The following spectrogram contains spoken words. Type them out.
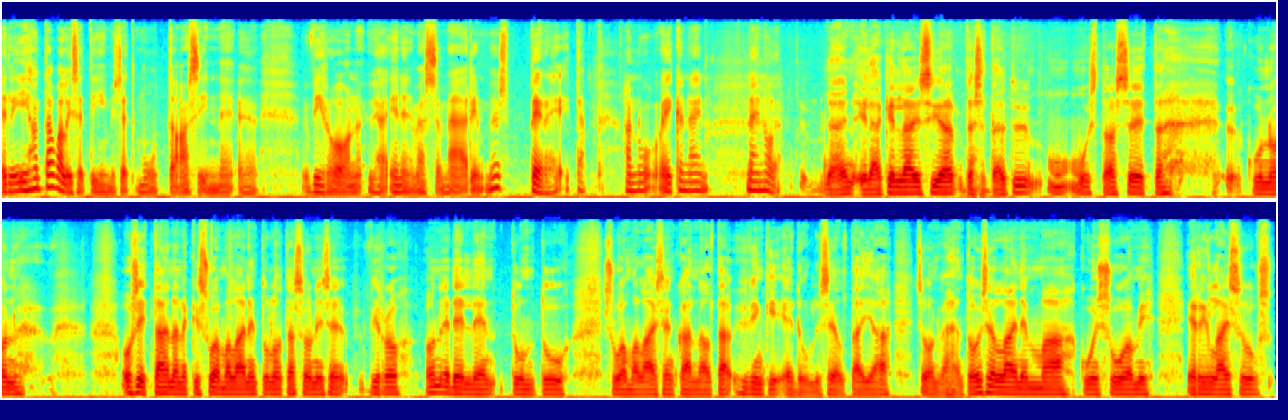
Eli ihan tavalliset ihmiset muuttaa sinne Viroon yhä enemmässä määrin, myös perheitä. Hannu, eikö näin, näin ole? Näin eläkeläisiä. Tässä täytyy muistaa se, että kun on osittain ainakin suomalainen tulotaso, niin se Viro on edelleen tuntuu suomalaisen kannalta hyvinkin edulliselta ja se on vähän toisenlainen maa kuin Suomi. Erilaisuus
